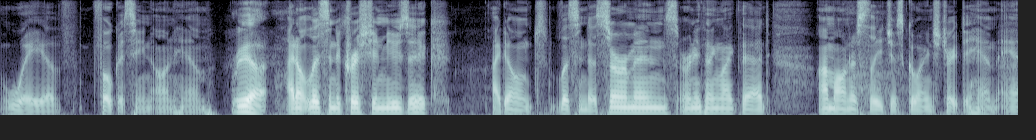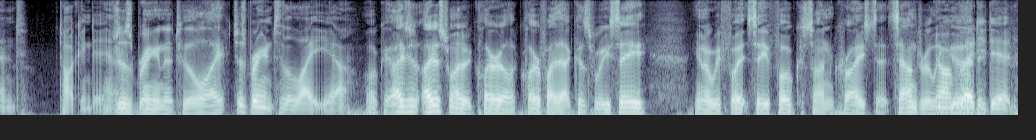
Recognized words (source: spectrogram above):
way of focusing on him. Yeah. I don't listen to Christian music. I don't listen to sermons or anything like that. I'm honestly just going straight to him and talking to him. Just bringing it to the light. just bring it to the light, yeah. Okay, I just I just wanted to clar- clarify that because we say, you know, we fo- say focus on Christ. It sounds really no, I'm good, glad you did.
